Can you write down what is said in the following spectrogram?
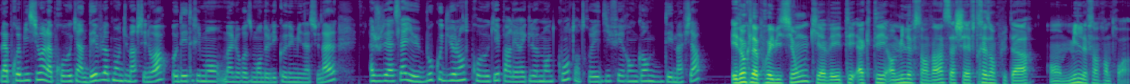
La prohibition elle a provoqué un développement du marché noir au détriment malheureusement de l'économie nationale. Ajouté à cela, il y a eu beaucoup de violences provoquées par les règlements de compte entre les différents gangs des mafias. Et donc la prohibition, qui avait été actée en 1920, s'achève 13 ans plus tard, en 1933.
